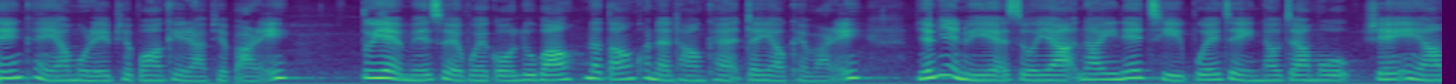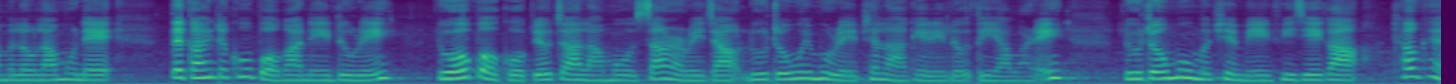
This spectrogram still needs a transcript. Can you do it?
နှင်းခံရမှုတွေဖြစ်ပွားခဲ့တာဖြစ်ပါတယ်။ သူ့ရဲ့မဲဆွယ်ပွဲကိုလူပေါင်း2800ခန့်တက်ရောက်ခဲ့ပါတယ်။မျက်မြင်တွေရဲ့အဆိုအရနိုင်နဲ့ချီပွဲချိန်နောက်ကျမှုရင်းအင်အားမလုံလောက်မှုနဲ့တက်ကိုင်းတစ်ခုပေါ်ကနေလူတွေလူအုပ်ပေါ်ကိုပြုတ်ကျလာမှုစတာတွေကြောင့်လူတိုးဝေးမှုတွေဖြစ်လာခဲ့တယ်လို့သိရပါတယ်။လူတုံးမှုမဖြစ်မီဖီဂျေကထောက်ခံ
